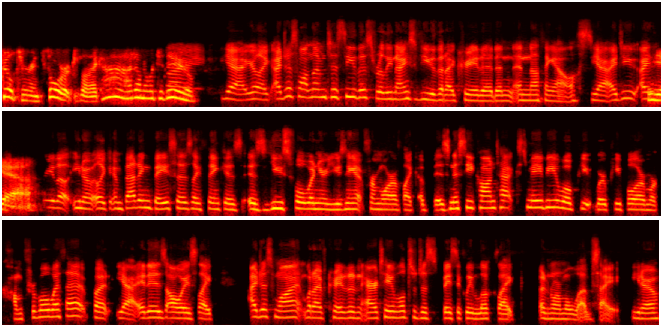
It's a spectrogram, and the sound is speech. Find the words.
filter and sort. They're like, ah, I don't know what to do. Right yeah you're like i just want them to see this really nice view that i created and and nothing else. Yeah i do i yeah. agree that you know like embedding bases i think is is useful when you're using it for more of like a businessy context maybe where, pe- where people are more comfortable with it. But yeah it is always like i just want what i've created in airtable to just basically look like a normal website you know?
